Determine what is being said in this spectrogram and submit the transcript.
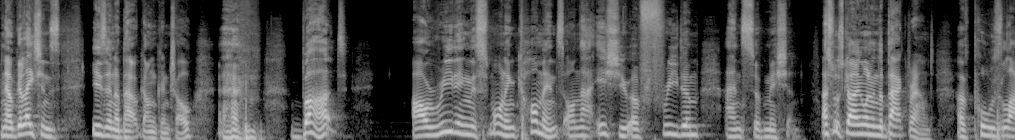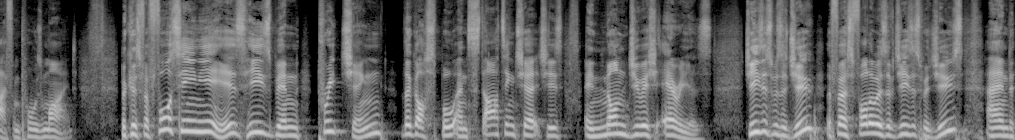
Now, Galatians isn't about gun control, um, but our reading this morning comments on that issue of freedom and submission. That's what's going on in the background of Paul's life and Paul's mind. Because for 14 years, he's been preaching the gospel and starting churches in non Jewish areas. Jesus was a Jew. The first followers of Jesus were Jews. And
